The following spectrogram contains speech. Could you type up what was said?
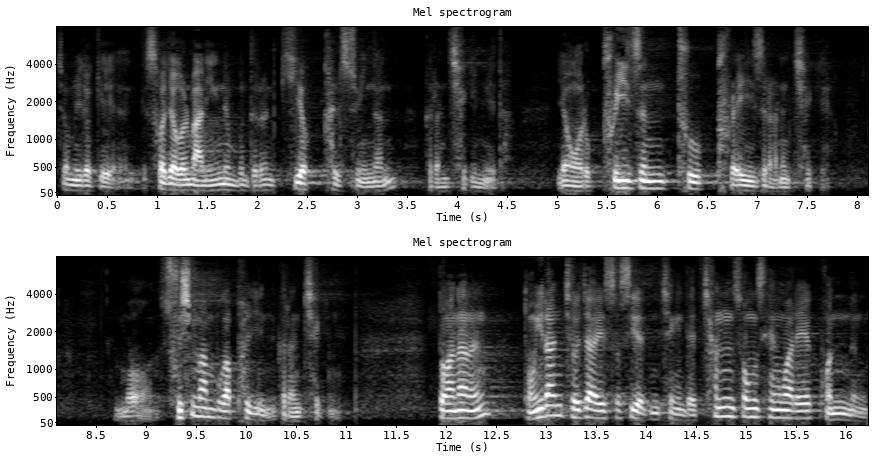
좀 이렇게 서적을 많이 읽는 분들은 기억할 수 있는 그런 책입니다. 영어로 Prison to Praise라는 책이에요. 뭐 수십만 부가 팔린 그런 책입니다. 또 하나는 동일한 저자에서 쓰여진 책인데 찬송 생활의 권능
